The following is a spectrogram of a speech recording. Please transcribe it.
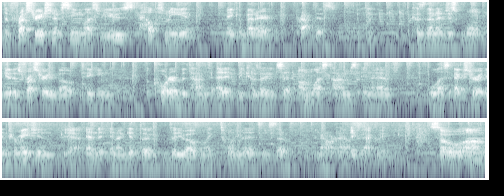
the frustration of seeing less views helps me make a better practice because then I just won't get as frustrated about taking a quarter of the time to edit because I had said um less times and I have less extra information Yeah. and and I get the video out in like 20 minutes instead of an hour and a half. Exactly. So, um,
